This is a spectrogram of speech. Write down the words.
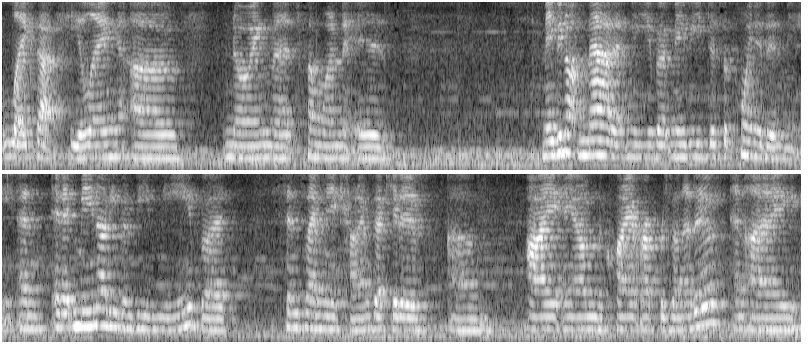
like that feeling of knowing that someone is maybe not mad at me, but maybe disappointed in me. And, and it may not even be me, but since I'm the account executive, um, I am the client representative, and I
